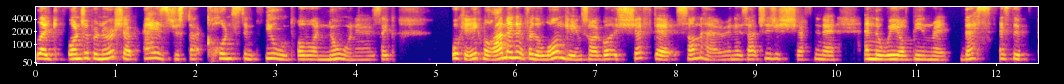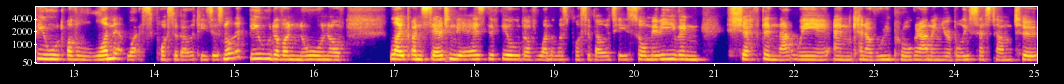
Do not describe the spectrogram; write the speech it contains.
like entrepreneurship is just that constant field of unknown. And it's like, okay, well, I'm in it for the long game, so I've got to shift it somehow. And it's actually just shifting it in the way of being right. This is the field of limitless possibilities. It's not the field of unknown, of like uncertainty. It is the field of limitless possibilities. So maybe even shifting that way and kind of reprogramming your belief system to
